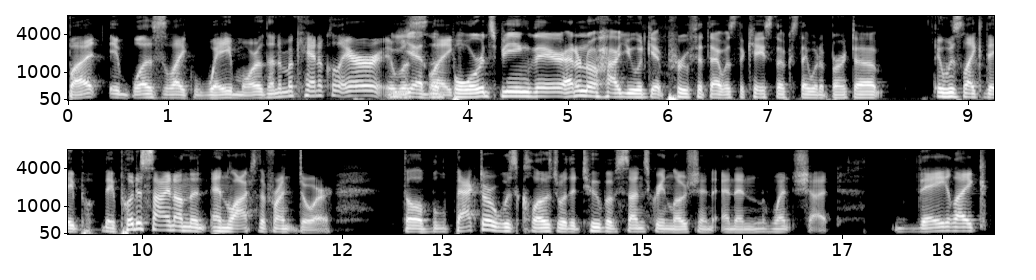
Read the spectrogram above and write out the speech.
but it was like way more than a mechanical error. It was yeah, the like boards being there. I don't know how you would get proof that that was the case though, because they would have burnt up. it was like they they put a sign on the and locked the front door. The back door was closed with a tube of sunscreen lotion and then went shut. They like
